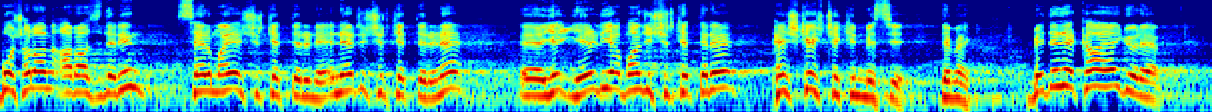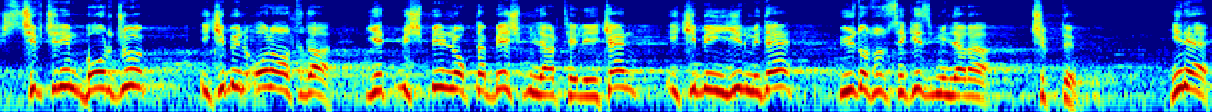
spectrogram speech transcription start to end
Boşalan arazilerin sermaye şirketlerine, enerji şirketlerine, e, yerli yabancı şirketlere peşkeş çekilmesi demek. BDDK'ya göre çiftçinin borcu 2016'da 71.5 milyar TL iken 2020'de 138 milyara çıktı. Yine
